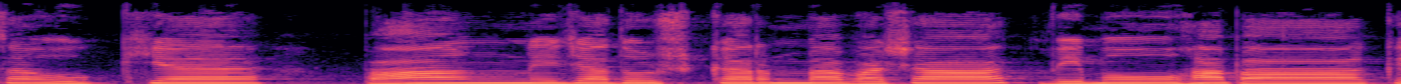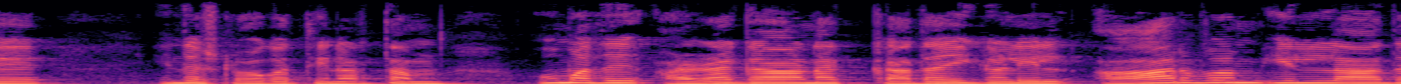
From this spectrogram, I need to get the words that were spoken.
சௌக்கிய. பாங் நிஜ துஷ்கர்ம வசாத் விமோகபாக் இந்த ஸ்லோகத்தின் அர்த்தம் உமது அழகான கதைகளில் ஆர்வம் இல்லாத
